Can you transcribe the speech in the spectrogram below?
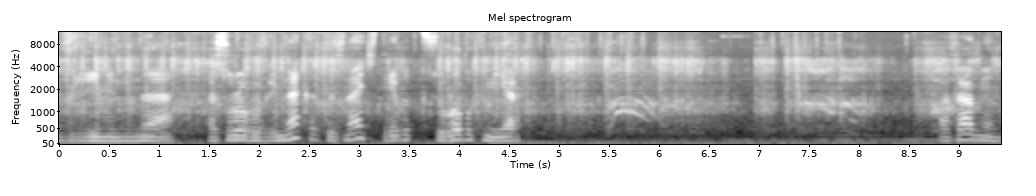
времена. А суровые времена, как вы знаете, требуют суровых мер. Ага, блин.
